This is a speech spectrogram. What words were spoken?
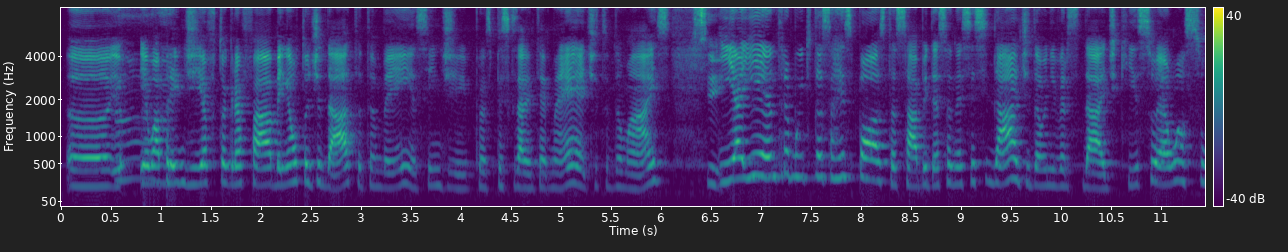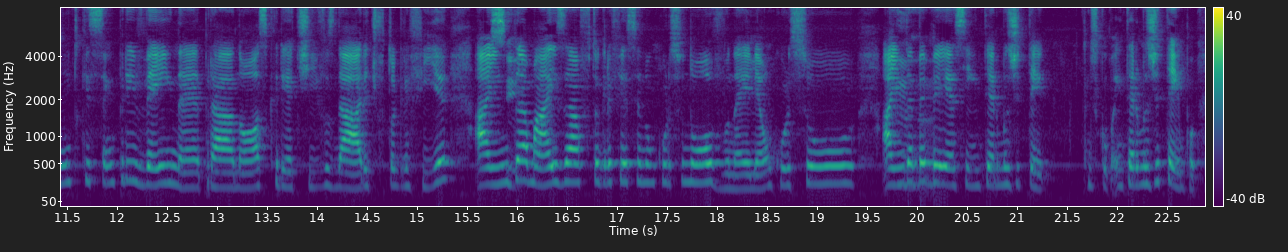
Uh, eu, ah. eu aprendi a fotografar bem autodidata também, assim, de pesquisar na internet e tudo mais. Sim. E aí entra muito dessa resposta, sabe? Dessa necessidade da universidade, que isso é um assunto que sempre vem, né, para nós criativos da área de fotografia, ainda Sim. mais a fotografia sendo um curso novo, né? Ele é um curso ainda uhum. bebê, assim, em termos de tempo. Desculpa, em termos de tempo.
